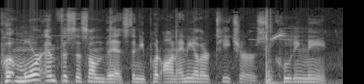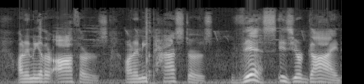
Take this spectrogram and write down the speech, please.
Put more emphasis on this than you put on any other teachers, including me, on any other authors, on any pastors. This is your guide.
